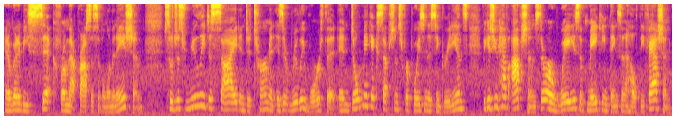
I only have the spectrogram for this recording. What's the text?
and are going to be sick from that process of elimination. So just really decide and determine is it really worth it? And don't make exceptions for poisonous ingredients because you have options. There are ways of making things in a healthy fashion.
